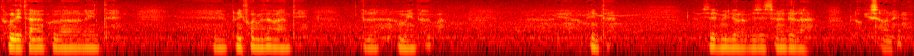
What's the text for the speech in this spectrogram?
Profondità con la lente eh, planiforme davanti aumenta, aumenta migliora la visualizzazione della bloghisone.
